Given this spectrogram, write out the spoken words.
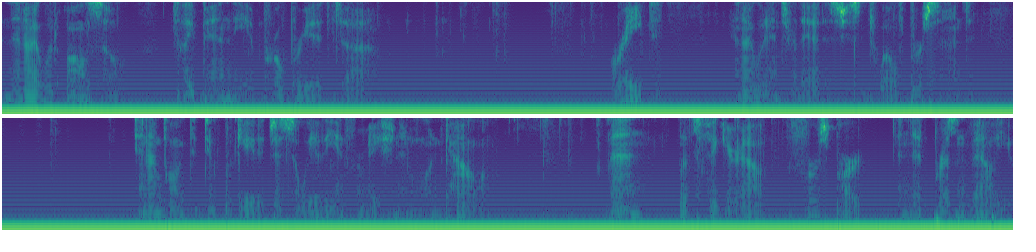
And then I would also type in the appropriate uh, rate, and I would enter that as just 12%. And I'm going to duplicate it just so we have the information in one column. Then, let's figure out the first part, the net present value.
